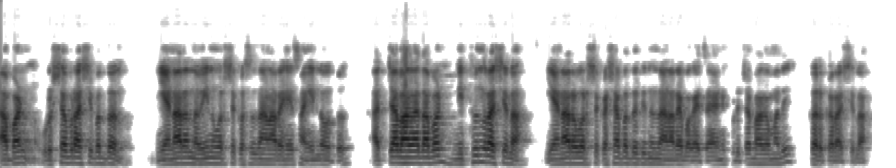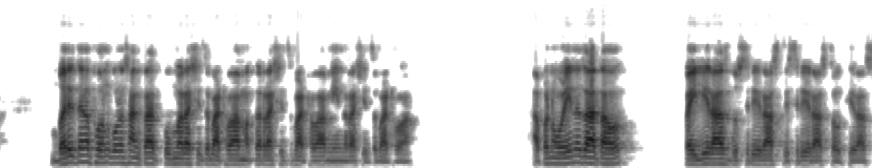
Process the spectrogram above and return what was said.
आपण वृषभ राशीबद्दल येणारं नवीन वर्ष कसं जाणार आहे हे सांगितलं होतं. आजच्या भागात आपण मिथुन राशीला येणारं वर्ष कशा पद्धतीने जाणार आहे बघायचं आहे आणि पुढच्या भागामध्ये कर्क राशीला. बरेच जण फोन करून सांगतात कुंभ राशीचं पाठवा मकर राशीचं पाठवा मीन राशीचं पाठवा. आपण ओळीनं जात आहोत. पहिली रास दुसरी रास तिसरी रास चौथी रास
